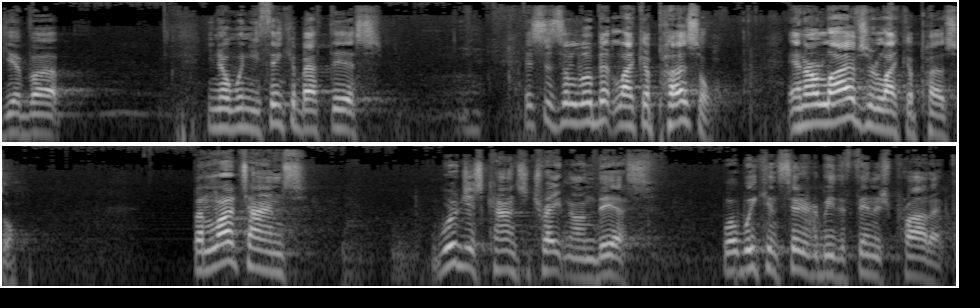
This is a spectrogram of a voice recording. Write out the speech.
give up. You know, when you think about this, this is a little bit like a puzzle, and our lives are like a puzzle. But a lot of times, we're just concentrating on this, what we consider to be the finished product.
